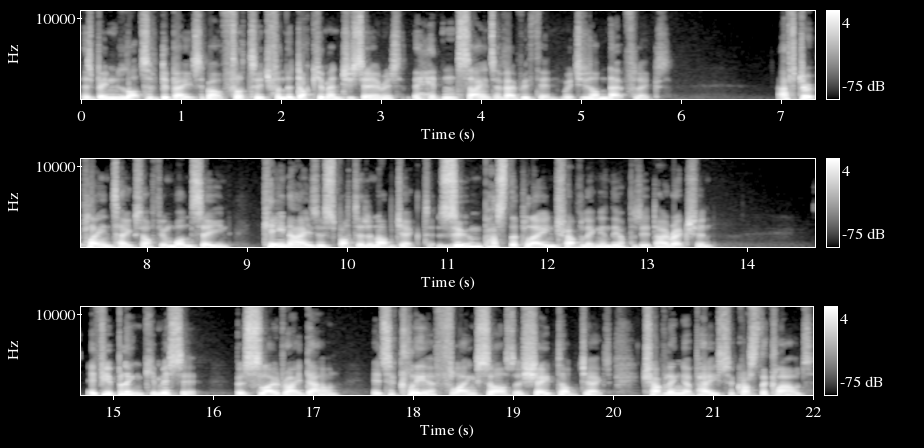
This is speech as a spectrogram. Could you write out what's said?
there's been lots of debates about footage from the documentary series The Hidden Science of Everything, which is on Netflix. After a plane takes off in one scene, keen eyes have spotted an object zoom past the plane travelling in the opposite direction. If you blink, you miss it, but slowed right down, it's a clear flying saucer shaped object travelling at pace across the clouds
